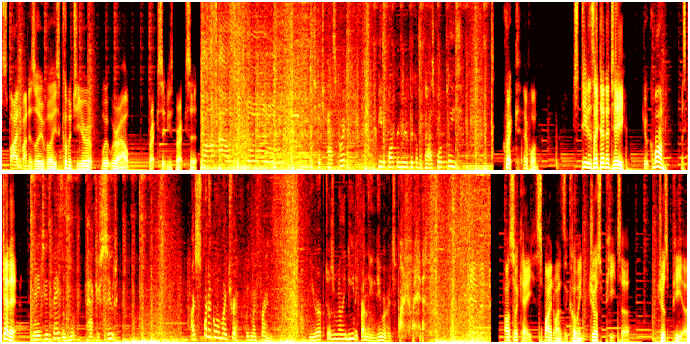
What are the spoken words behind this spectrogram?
Spider-Man is over. He's coming to Europe. We're, we're out. Brexit means Brexit. Did you get your passport? Peter Parker here to pick up a passport, please. Quick, everyone, steal his identity. Come on, let's get it. Mini toothpaste? Mhm. Pack your suit. I just want to go on my trip with my friends. Europe doesn't really need a friendly neighborhood Spider-Man. Oh, it's okay. Spider-Man isn't coming. Just Peter. Just Peter.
